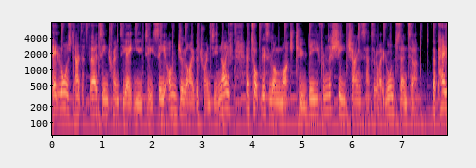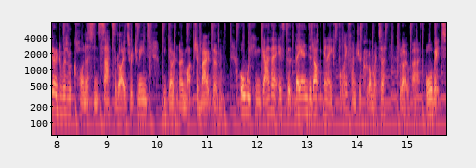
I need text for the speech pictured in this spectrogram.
It launched at 1328 UTC on July the 29th atop this Long March 2D from the Xichang Satellite Launch Center. The payload was reconnaissance satellites, which means we don't know much about them. All we can gather is that they ended up in a 500 kilometer low Earth orbit.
